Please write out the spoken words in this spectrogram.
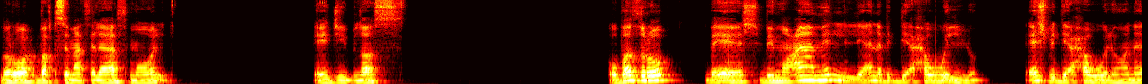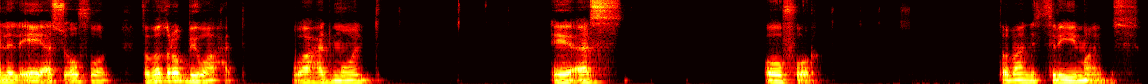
بروح بقسم على ثلاث مول Ag plus وبضرب بإيش؟ بمعامل اللي أنا بدي احول له إيش بدي احول هنا لل AsO4 فبضرب بواحد. واحد مول AsO4 طبعا 3 minus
